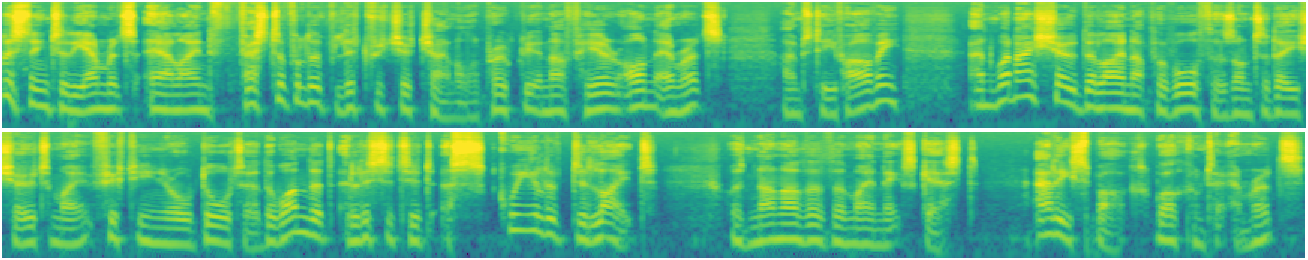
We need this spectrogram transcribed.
listening to the Emirates Airline Festival of Literature channel, appropriately enough here on Emirates. I'm Steve Harvey, and when I showed the lineup of authors on today's show to my 15 year old daughter, the one that elicited a squeal of delight was none other than my next guest, Ali Sparkes. Welcome to Emirates.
